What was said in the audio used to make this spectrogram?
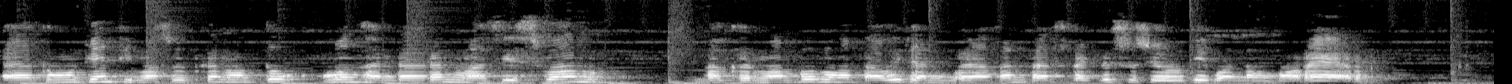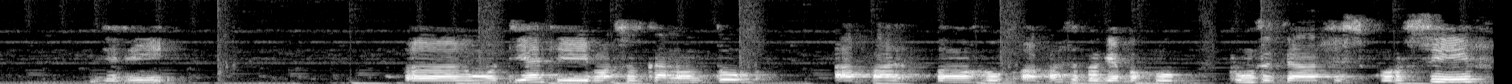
uh, kemudian dimaksudkan untuk menghantarkan mahasiswa agar mampu mengetahui dan menggunakan perspektif sosiologi kontemporer. Jadi uh, kemudian dimaksudkan untuk apa, penghub, apa sebagai penghubung secara diskursif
